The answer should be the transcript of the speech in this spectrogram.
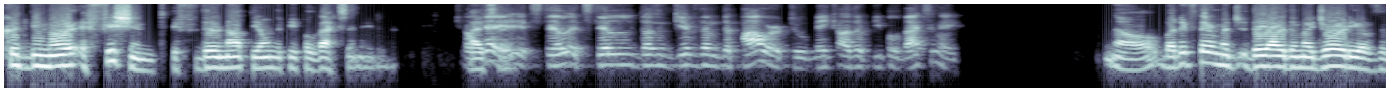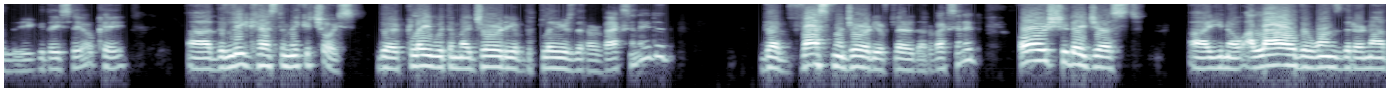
could be more efficient if they're not the only people vaccinated. Okay, it still it still doesn't give them the power to make other people vaccinate. No, but if they're they are the majority of the league, they say, okay, uh, the league has to make a choice. Do I play with the majority of the players that are vaccinated, the vast majority of players that are vaccinated, or should I just, uh, you know, allow the ones that are not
